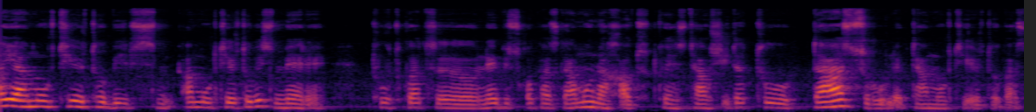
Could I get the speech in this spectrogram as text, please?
აი ამ ურთიერთობის ამ ურთიერთობის მერე თუ თქვათ ნებისყოფას გამონახავთ თქვენს თავში და თუ დაასრულებთ ამ ურთიერთობას,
